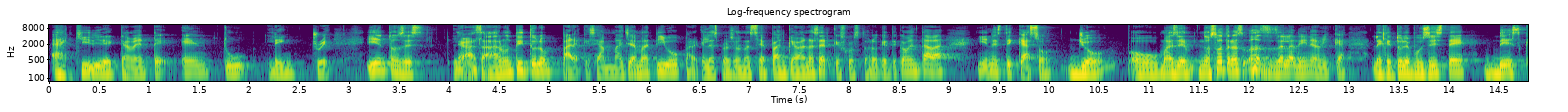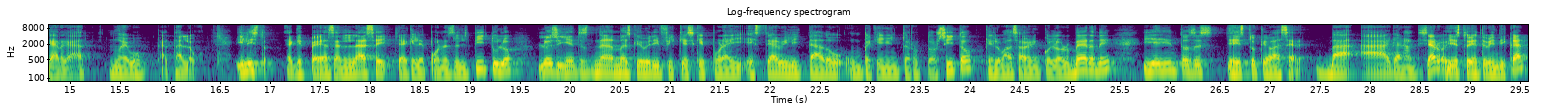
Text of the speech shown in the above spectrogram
aquí directamente en tu link tree. Y entonces le vas a dar un título para que sea más llamativo, para que las personas sepan qué van a hacer, que es justo lo que te comentaba. Y en este caso, yo, o más bien nosotros, vamos a hacer la dinámica de que tú le pusiste descargar nuevo catálogo. Y listo, ya que pegas el enlace, ya que le pones el título, lo siguiente es nada más que verifiques que por ahí esté habilitado un pequeño interruptorcito, que lo vas a ver en color verde. Y ahí entonces, ¿esto qué va a hacer? Va a garantizar, oye, esto ya te va a indicar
